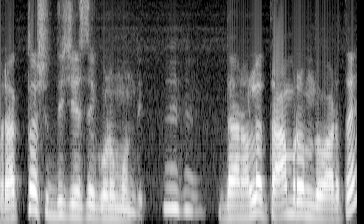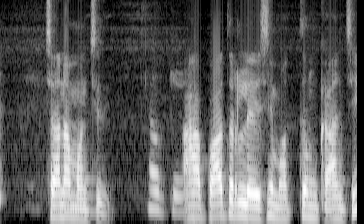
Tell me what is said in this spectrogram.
రక్త శుద్ధి చేసే గుణం ఉంది. దానివల్ల తామ్రం వాడితే చాలా మంచిది ఆ పాత్రలో వేసి మొత్తం కాంచి.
